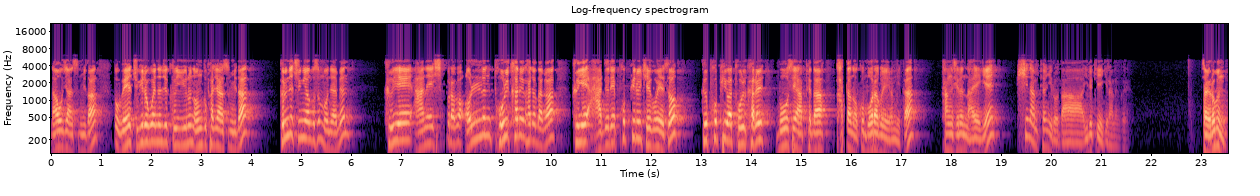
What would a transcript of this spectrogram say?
나오지 않습니다. 또 왜 죽이려고 했는지 그 이유는 언급하지 않습니다. 그런데 중요한 것은 뭐냐면 그의 아내 시브라가 얼른 돌칼을 가져다가 그의 아들의 포피를 제거해서 그 포피와 돌칼을 모세 앞에다 갖다 놓고 뭐라고 얘기합니까? 당신은 나에게 피난편이로다. 이렇게 얘기를 하는 거예요. 자, 여러분.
